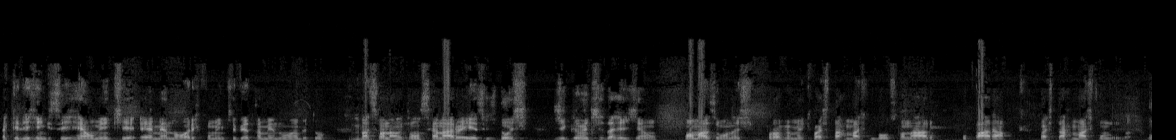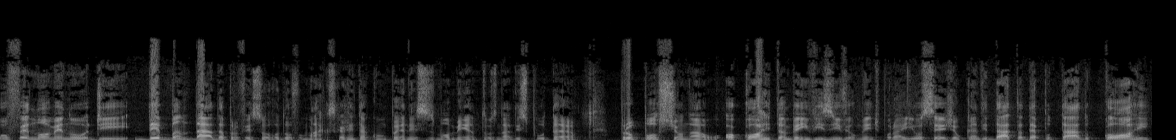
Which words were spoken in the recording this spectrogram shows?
aqueles índices realmente é, menores, como a gente vê também no âmbito uhum. nacional. Então o cenário é esse: os dois gigantes da região, o Amazonas provavelmente vai estar mais com Bolsonaro, o Pará vai estar mais com Lula. O fenômeno de debandada, professor Rodolfo Marques, que a gente acompanha nesses momentos na disputa proporcional, ocorre também visivelmente por aí, ou seja, o candidato a deputado corre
